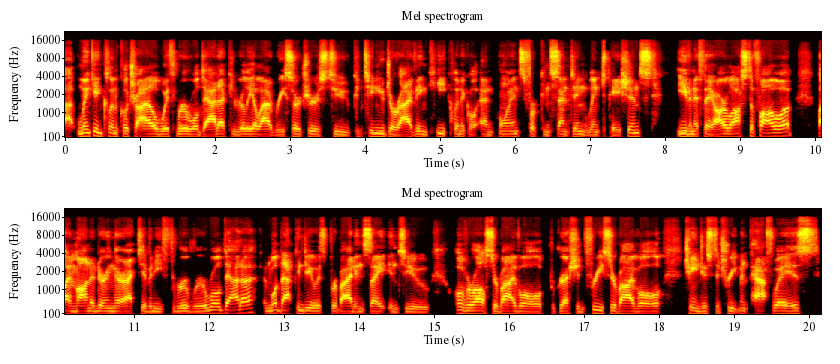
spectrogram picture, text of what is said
Uh, linking clinical trial with real world data can really allow researchers to continue deriving key clinical endpoints for consenting linked patients even if they are lost to follow up, by monitoring their activity through real world data. And what that can do is provide insight into overall survival, progression free survival, changes to treatment pathways.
